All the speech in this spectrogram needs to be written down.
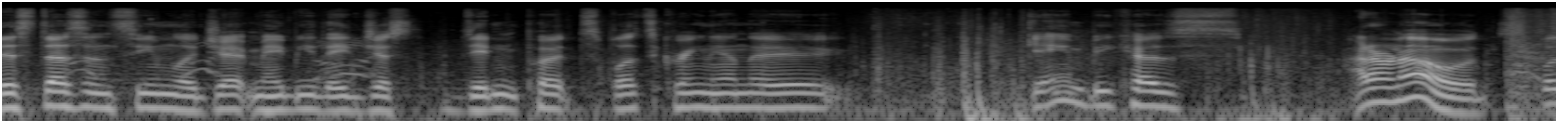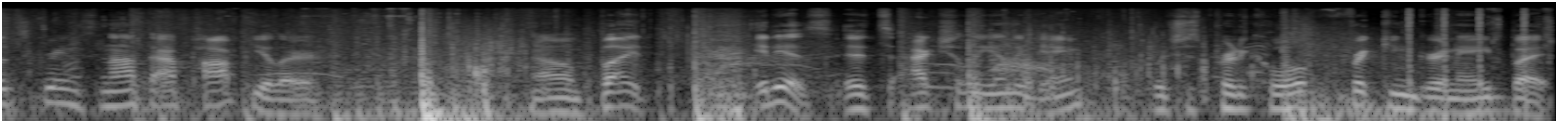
this doesn't seem legit maybe they just didn't put split screen in the game because I don't know split screen's not that popular uh, but it is. It's actually in the game, which is pretty cool. Freaking grenade. But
